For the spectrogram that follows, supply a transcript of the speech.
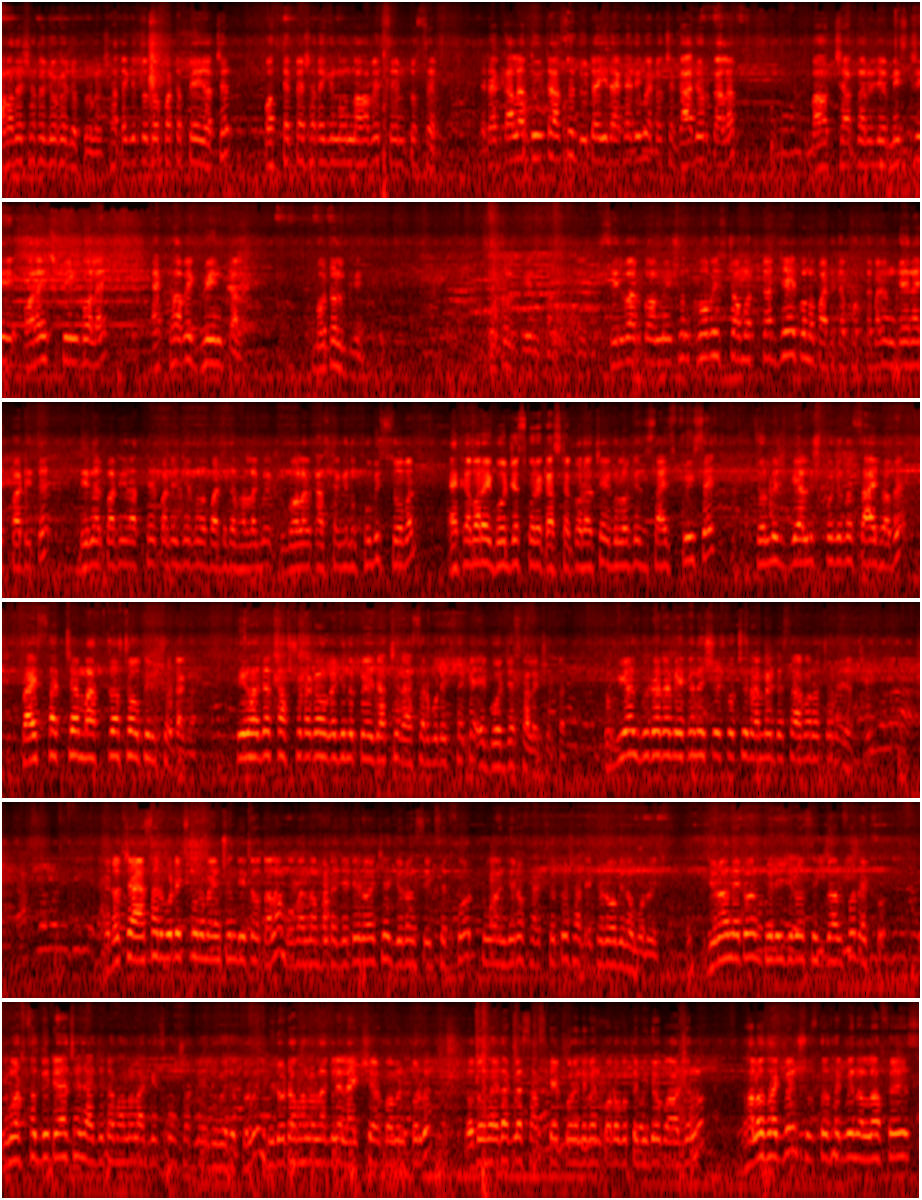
আমাদের সাথে যোগাযোগ করবেন। সাথে কিন্তু দোপারটা পেয়ে যাচ্ছে, প্রত্যেকটার সাথে কিন্তু অন্য হবে সেম টু সেম এটা কালার দুইটা আছে, দুইটাই দেখা দিব, এটা হচ্ছে গাজর কালার বা হচ্ছে আপনার যে মিষ্টি অরেঞ্জ পিঙ্ক বলে একটা হবে green colour bottle green bottle green colour silver combination খুবই চমৎকার, যে কোনো পার্টিতে পড়তে পারেন ডে নাইট পার্টিতে ডিনার পার্টি রাত্রের পার্টি যে কোনো পার্টিতে ভালো লাগবে, গলার কাজটা কিন্তু খুবই সোবার একেবারে গোর্জেস করে কাজটা করা আছে, এগুলো কিন্তু সাইজ ফ্রি সাইজ চল্লিশ বিয়াল্লিশ পর্যন্ত সাইজ হবে প্রাইস থাকছে মাত্র চৌত্রিশশো টাকা। তিন হাজার চারশো টাকা হলে কিন্তু পেয়ে যাচ্ছেন রাস্তার বুটিক থেকে এই গোর্জেস কালেকশনটা তো বিয়াল ভিডিওটা আমি এখানে শেষ করছি আমি অ্যাড্রেসে আবারও চলে যাচ্ছি। এটা হচ্ছে অ্যাসার বুটিক কোনো মেনশন দ্বিতীয় তালা মোবাইল নাম্বারটা যেটি রয়েছে zero six eight four two one zero five two সাথে একটি রবি নম্বর রয়েছে zero eight one three zero six one four eight four WhatsApp দুইটা আছে, যার যেটা ভালো লাগে স্ক্রিনশট নিয়ে যোগাযোগ করবেন। ভিডিওটা ভালো লাগলে লাইক শেয়ার কমেন্ট করবেন। নতুন হয়ে থাকলে সাবস্ক্রাইব করে নেবেন পরবর্তী ভিডিও পাওয়ার জন্য। ভালো থাকবেন, সুস্থ থাকবেন, আল্লাহ হাফেজ।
